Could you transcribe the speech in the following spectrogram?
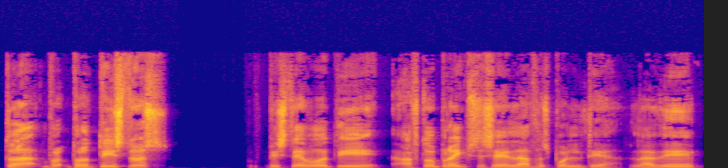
Τώρα, πρω, πρωτίστως, πιστεύω ότι αυτό προέκυψε σε λάθος πολιτεία. Δηλαδή,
